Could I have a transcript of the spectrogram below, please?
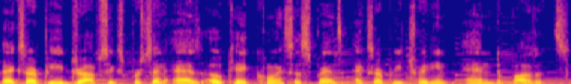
XRP dropped 6% as OKCoin suspends XRP trading and deposits.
